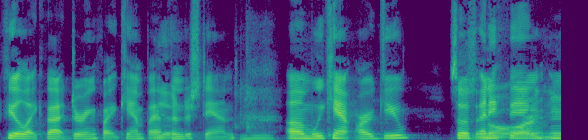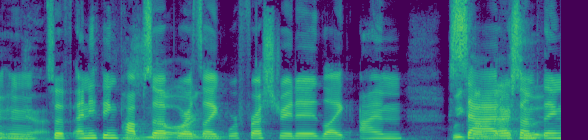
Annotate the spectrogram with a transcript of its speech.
feel like that during fight camp. I have Yeah. to understand. Mm-hmm. Um, we can't argue. So if There's no anything, arguing. mm-mm. Yeah. so if anything pops no up where it's like we're frustrated, like I'm we sad or something.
